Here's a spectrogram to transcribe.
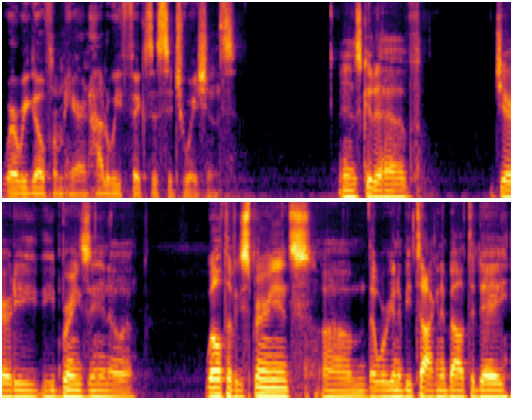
where we go from here and how do we fix the situations. And it's good to have Jared. He, he brings in a wealth of experience um, that we're going to be talking about today.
